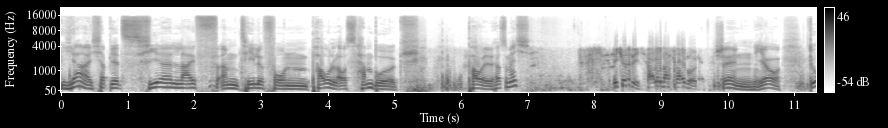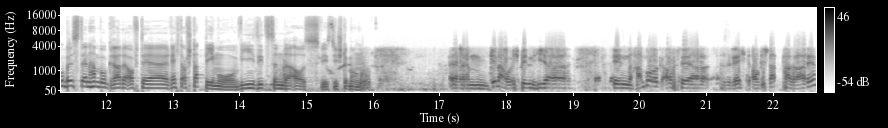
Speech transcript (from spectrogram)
Ja, ich habe jetzt hier live am Telefon Paul aus Hamburg. Paul, hörst du mich? Ich höre dich. Hallo nach Freiburg. Schön, jo. Du bist in Hamburg gerade auf der Recht auf Stadt Demo. Wie sieht's denn da aus? Wie ist die Stimmung? Ähm, genau, ich bin hier in Hamburg auf der Recht auf Stadt Parade,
